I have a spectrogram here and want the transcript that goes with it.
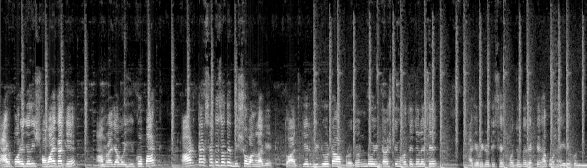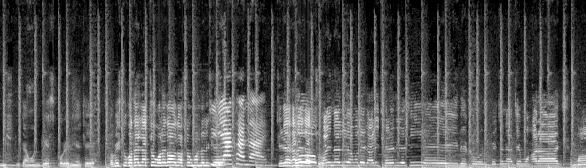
তারপরে যদি সময় থাকে, আমরা যাব ইকো পার্ক আর তার সাথে সাথে বিশ্ব বাংলা গেট। তো আজকের ভিডিওটা প্রচণ্ড ইন্টারেস্টিং হতে চলেছে। আজকে ভিডিওটি শেষ পর্যন্ত দেখতে থাকুন। এই দেখুন, মিষ্টু কেমন ড্রেস করে নিয়েছে। তো মিষ্টু, কোথায় যাচ্ছ? বলে দাও দর্শক মন্ডলীকে চিড়িয়াখানায়। চিড়িয়াখানায় যাচ্ছ? ফাইনালি আমাদের গাড়ি ছেড়ে দিয়েছি। এই দেখুন পেছনে আছে মহারাজ মা।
